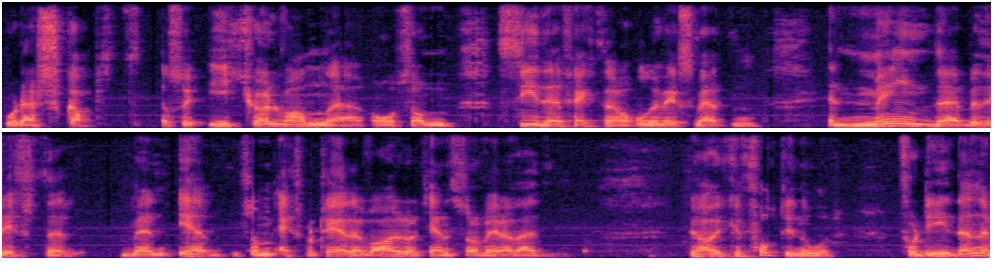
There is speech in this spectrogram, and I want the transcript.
hvor det er skapt altså, i kjølvannet og som sideeffekter av oljevirksomheten en mengde bedrifter en, som eksporterer varer og tjenester over hele verden. Det har vi ikke fått i nord. Fordi denne,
